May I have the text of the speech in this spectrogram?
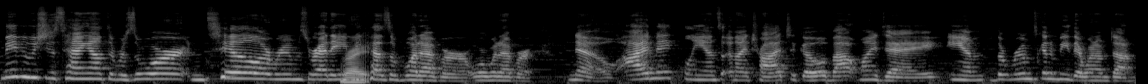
maybe we should just hang out at the resort until our room's ready Right. because of whatever or whatever. No, I make plans and I try to go about my day, and the room's going to be there when I'm done.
